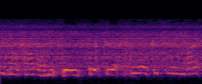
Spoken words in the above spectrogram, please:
we will find on its way, but uh, yeah, good to know you, mate.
